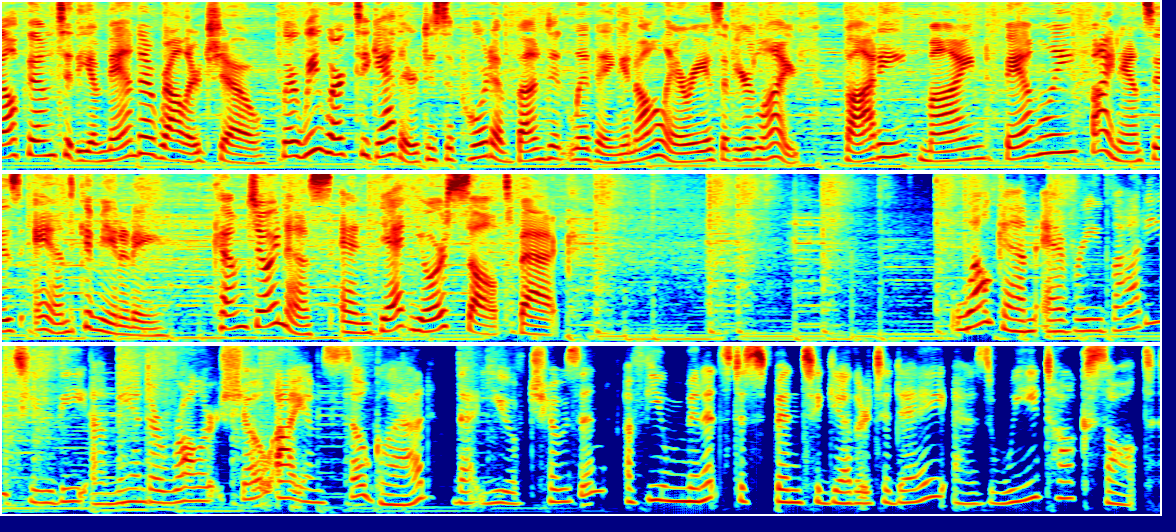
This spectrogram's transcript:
Welcome to the Amanda Rollard Show, where we work together to support abundant living in all areas of your life body, mind, family, finances, and community. Come join us and get your salt back. Welcome, everybody, to the Amanda Rollert Show. I am so glad that you have chosen a few minutes to spend together today as we talk salt.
